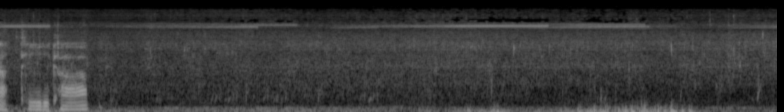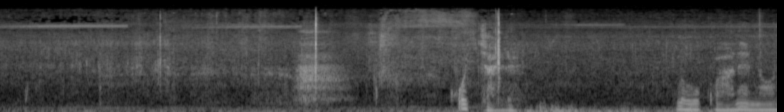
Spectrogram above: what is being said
กัดทีดีครับ โคตรใหญ่เลย โลกว่าแน่นอน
